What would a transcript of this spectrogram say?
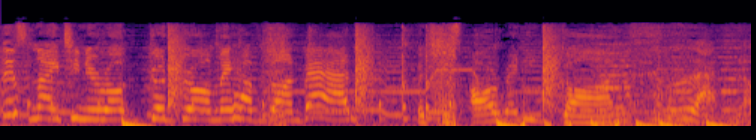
This 19-year-old good girl may have gone bad, but she's already gone platinum.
